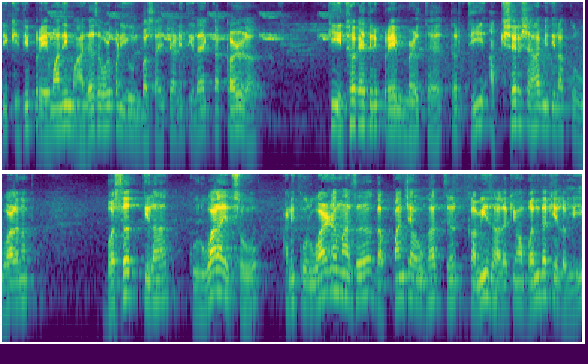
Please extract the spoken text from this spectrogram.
ती किती प्रेमाने माझ्याजवळ पण येऊन बसायची आणि तिला एकदा कळलं की इथं काहीतरी प्रेम मिळतं आहे तर ती अक्षरशः मी तिला कुरवाळणं बसत तिला कुरवाळायचो आणि कुरवाळणं माझं गप्पांच्या ओघात जर कमी झालं किंवा बंद केलं मी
